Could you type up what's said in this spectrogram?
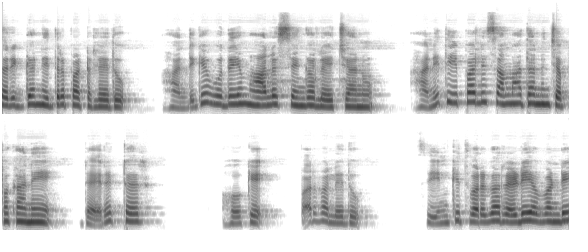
సరిగ్గా నిద్ర పట్టలేదు. అందుకే ఉదయం ఆలస్యంగా లేచాను అని దీపాలి సమాధానం చెప్పగానే డైరెక్టర్ ఓకే పర్వాలేదు సీన్కి త్వరగా రెడీ అవ్వండి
